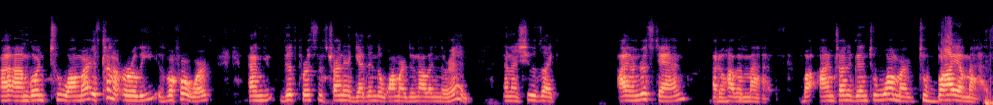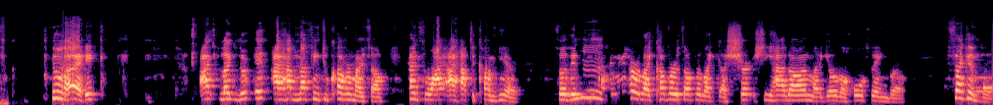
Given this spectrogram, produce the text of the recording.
I'm going to Walmart. It's kind of early. It's before work, and you, this person's trying to get into Walmart. They're not letting her in, and then she was like, "I understand. I don't have a mask, but I'm trying to get into Walmart to buy a mask. like, I like there, it, I have nothing to cover myself. Hence why I have to come here. So they, Mhm. they made her like cover herself with like a shirt she had on, like it the whole thing, bro. Second thing,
